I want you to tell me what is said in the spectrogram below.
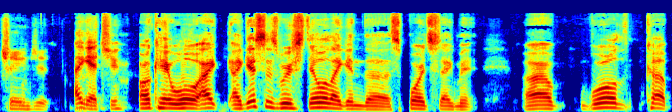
change it. I get you. Okay, well, I I guess since we're still like in the sports segment, uh, World Cup,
